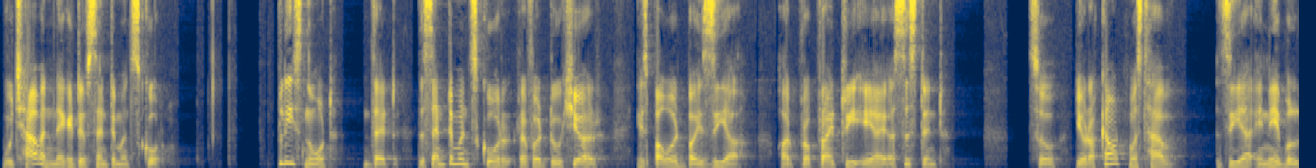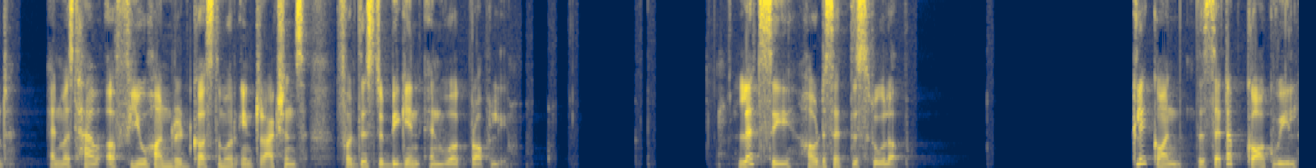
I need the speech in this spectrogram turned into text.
which have a negative sentiment score. Please note that the sentiment score referred to here is powered by Zia, our proprietary AI assistant. So your account must have Zia enabled and must have a few hundred customer interactions for this to begin and work properly. Let's see how to set this rule up. Click on the setup cogwheel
